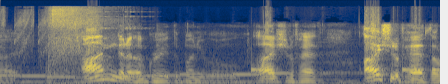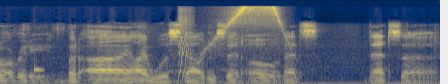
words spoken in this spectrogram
Alright. I'm gonna upgrade the bunny roll. I should have had... I should have had that already, but I I was stout and said, oh, that's... That's, uh...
